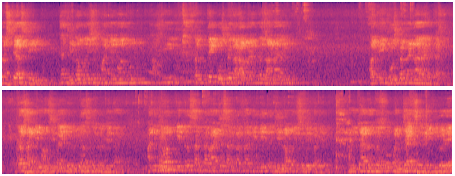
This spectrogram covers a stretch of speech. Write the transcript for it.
रस्ते असतील ह्या जिल्हा परिषद माध्यमातून अगदी प्रत्येक गोष्ट घरापर्यंत जाणारी अगदी गोष्ट मिळणार आहे त्या- त्यासाठी मानसिकता जरुरी असणं गरजेचं आहे. आणि जेव्हा केंद्र सरकार राज्य सरकारचा निधी तर जिल्हा परिषदेकडे. आणि त्यानंतर तो पंचायत समितीकडे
